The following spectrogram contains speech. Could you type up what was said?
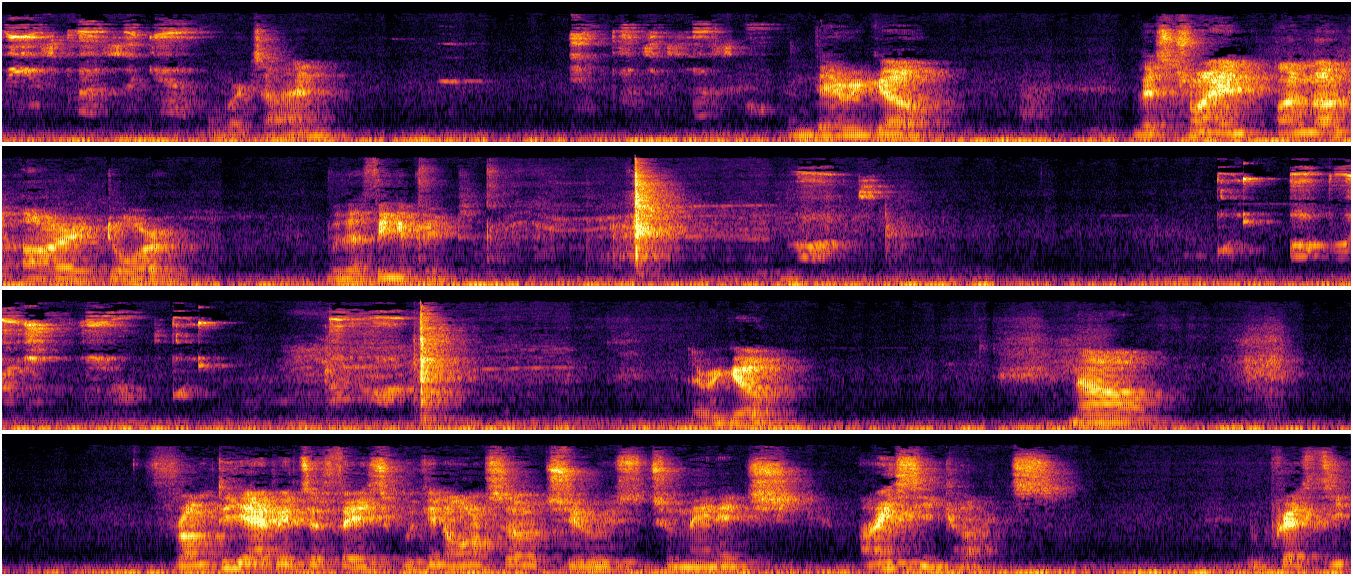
Please press again. One more time. And there we go. Let's try and unlock our door with a fingerprint. Locked. Operation failed. Unlocked. There we go. Now, from the app interface, we can also choose to manage IC cards. We press the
